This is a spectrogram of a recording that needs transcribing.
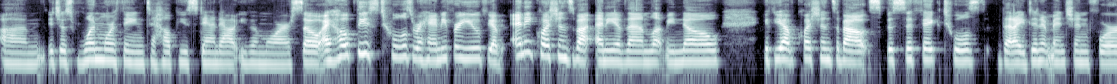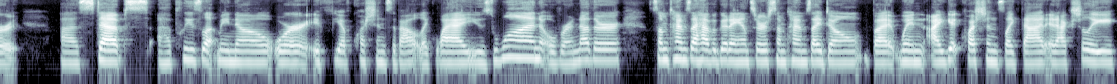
um, it's just one more thing to help you stand out even more. So I hope these tools were handy for you. If you have any questions about any of them, let me know. If you have questions about specific tools that I didn't mention for uh, steps, uh, please let me know. Or if you have questions about like why I used one over another, sometimes I have a good answer, sometimes I don't. But when I get questions like that, it actually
